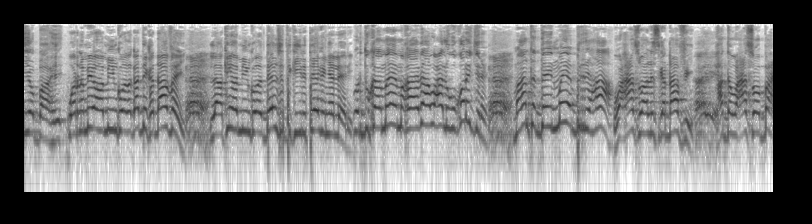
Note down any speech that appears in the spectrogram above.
iyo baahi. Warna miyo hamiinkooda gaddi ka dhaafay laakiin hamiinkooda deensitikiili teeganyaleeri war dukaamaya maqaayadaha waxaa lagu qori jiray. Maanta dayn maya biri haa. Waxaas waa liska dhaafi. Hadda waxaa soo bax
